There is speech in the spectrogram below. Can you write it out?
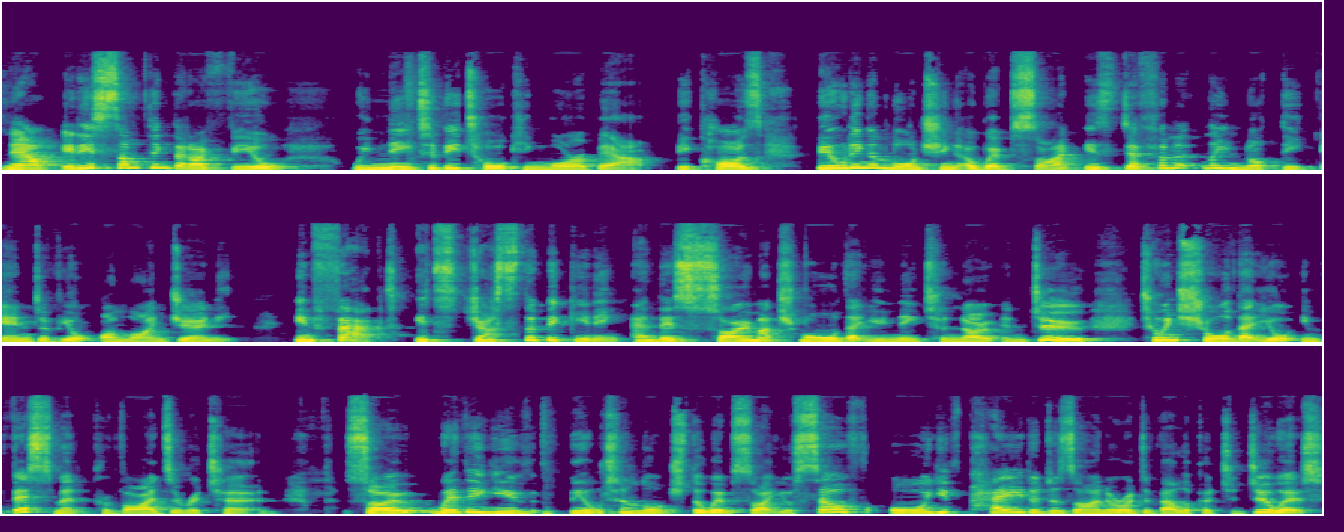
Now, it is something that I feel we need to be talking more about because building and launching a website is definitely not the end of your online journey. In fact, it's just the beginning, and there's so much more that you need to know and do to ensure that your investment provides a return. So, whether you've built and launched the website yourself or you've paid a designer or developer to do it,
